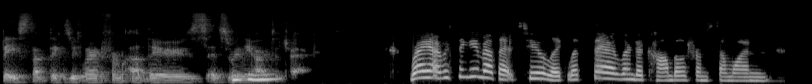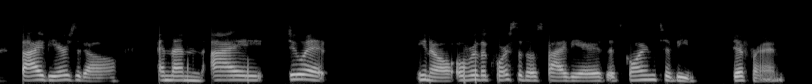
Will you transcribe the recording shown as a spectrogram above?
based on things we learned from others. It's really hard to track. Right. I was thinking about that too. Like, let's say I learned a combo from someone five years ago, and then I do it, you know, over the course of those five years, it's going to be different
